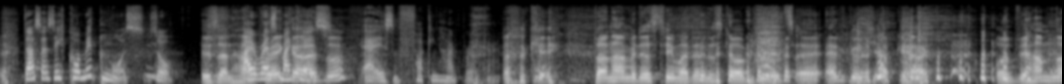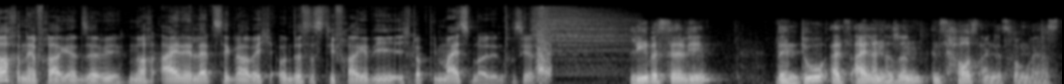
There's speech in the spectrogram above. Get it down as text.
dass er sich committen muss. So. Ist er ein I rest my Heartbreaker also? Er ist ein fucking Heartbreaker. Okay, dann haben wir das Thema Dennis, glaube ich, jetzt äh, endgültig abgehakt. Und wir haben noch eine Frage an Silvi. Noch eine letzte, glaube ich. Und das ist die Frage, die ich glaube, die meisten Leute interessiert. Liebe Sylvie, wenn du als Eiländerin ins Haus eingezogen wärst,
